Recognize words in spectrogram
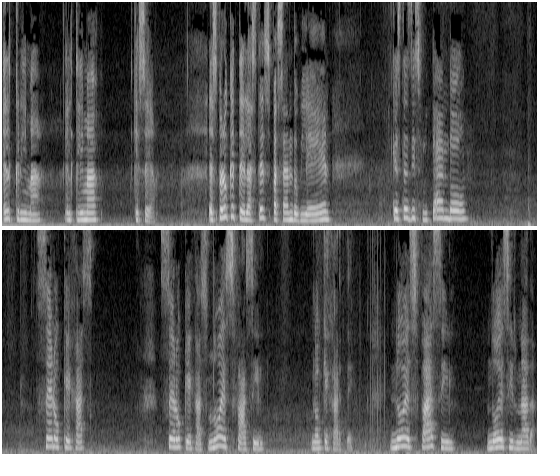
el clima, el clima que sea. Espero que te la estés pasando bien, que estés disfrutando. Cero quejas cero quejas. No es fácil no quejarte. No es fácil no decir nada.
